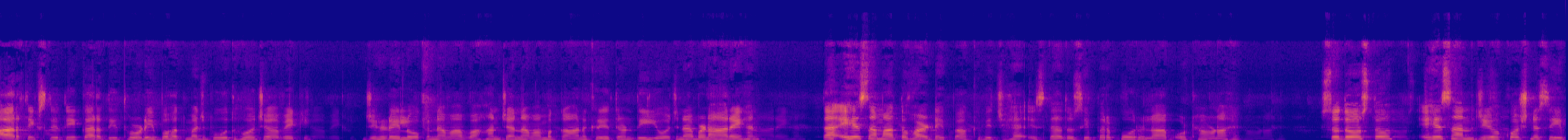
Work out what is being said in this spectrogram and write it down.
ਆਰਥਿਕ ਸਥਿਤੀ ਘਰ ਦੀ ਥੋੜੀ ਬਹੁਤ ਮਜ਼ਬੂਤ ਹੋ ਜਾਵੇਗੀ। ਜਿਹੜੇ ਲੋਕ ਨਵਾਂ ਵਾਹਨ ਜਾਂ ਨਵਾਂ ਮਕਾਨ ਖਰੀਦਣ ਦੀ ਯੋਜਨਾ ਬਣਾ ਰਹੇ ਹਨ, ਤਾਂ ਇਹ ਸਮਾਂ ਤੁਹਾਡੇ ਪੱਖ ਵਿੱਚ ਹੈ, ਇਸ ਦਾ ਤੁਸੀਂ ਭਰਪੂਰ ਲਾਭ ਉਠਾਉਣਾ ਹੈ। ਸੋ ਦੋਸਤੋ, ਇਹ ਸਨ ਜੀ ਉਹ ਖੁਸ਼ਨਸੀਬ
